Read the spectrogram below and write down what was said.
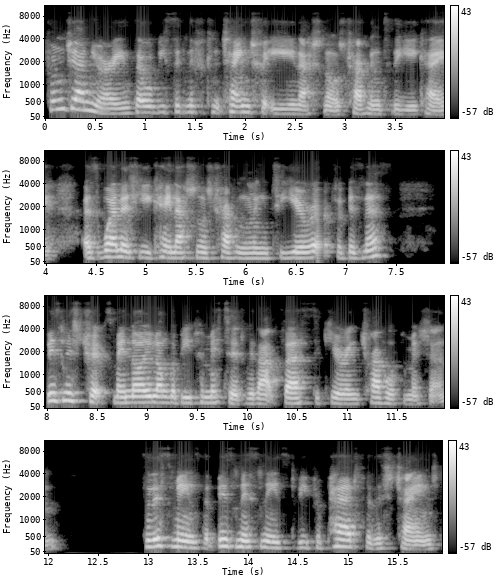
From January, there will be significant change for EU nationals travelling to the UK, as well as UK nationals travelling to Europe for business. Business trips may no longer be permitted without first securing travel permission. So, this means that business needs to be prepared for this change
